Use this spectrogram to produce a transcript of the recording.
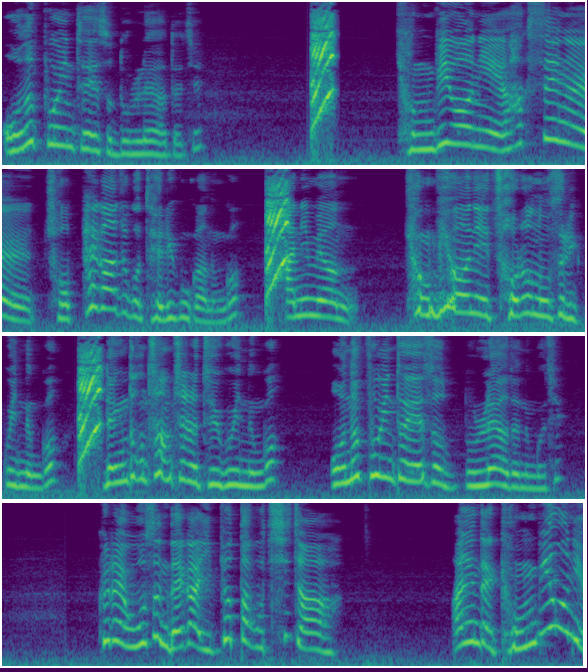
어느 포인트에서 놀래야 되지? 경비원이 학생을 접해가지고 데리고 가는 거? 아니면 경비원이 저런 옷을 입고 있는 거? 냉동 참치를 들고 있는 거? 어느 포인트에서 놀래야 되는 거지? 그래 옷은 내가 입혔다고 치자. 아니 근데 경비원이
